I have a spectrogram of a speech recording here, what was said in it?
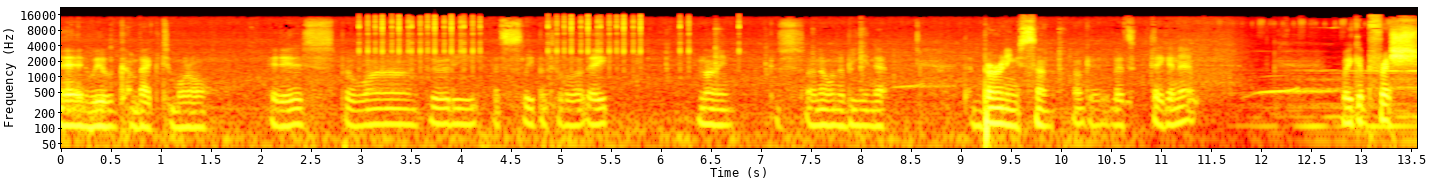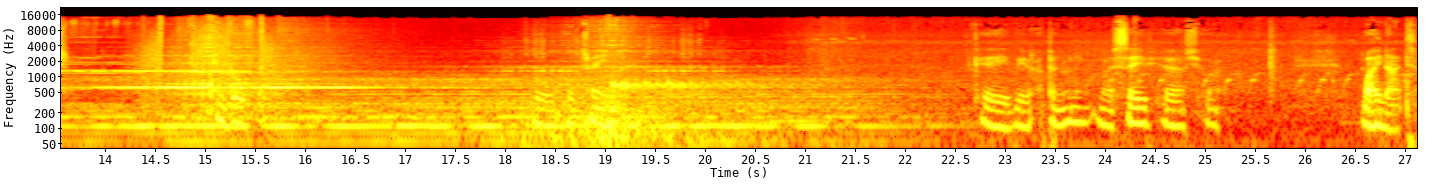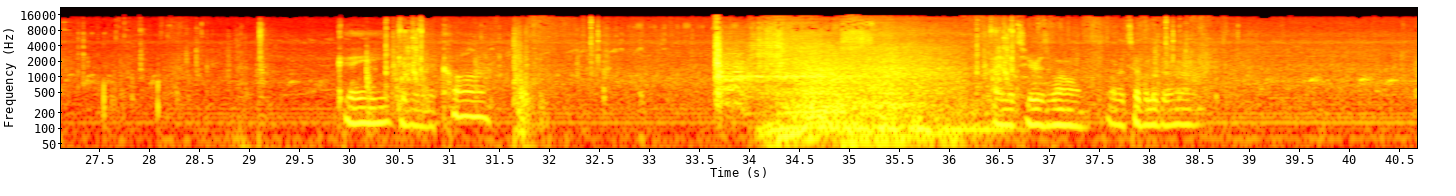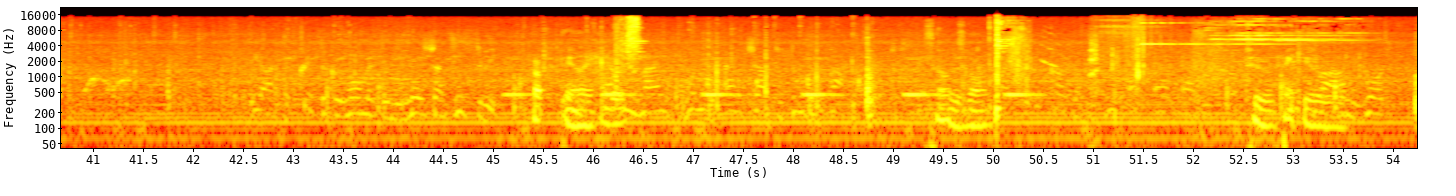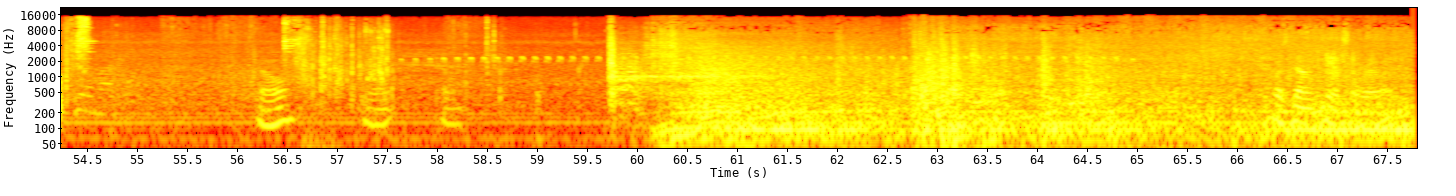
And we'll come back tomorrow. It is about 1.30. Let's sleep until about 8, 9. Because I don't want to be in the, the burning sun. Okay, let's take a nap. Wake up fresh. Up. I'm gonna save. Yeah, sure. Why not? Okay, get in the car. And it's here as well. So let's have a look around. We are at a critical moment in the nation's history. Oh, behind Bear us. in mind, women and child to do their part. Sound is gone. Two, thank you. No. No. It was down here somewhere. Right?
